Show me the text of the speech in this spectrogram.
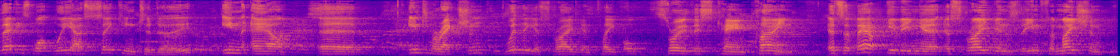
that is what we are seeking to do in our uh, interaction with the Australian people through this campaign. It's about giving uh, Australians the information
